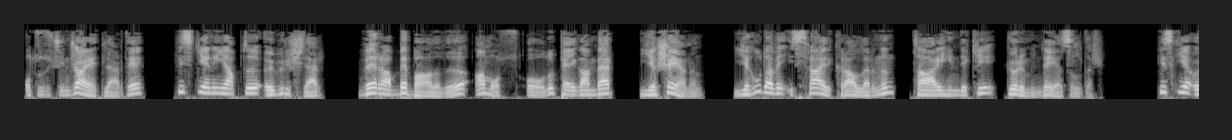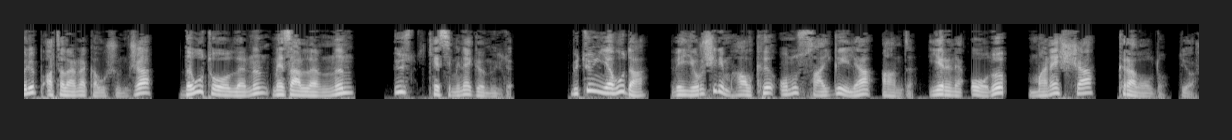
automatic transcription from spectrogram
33. ayetlerde Hiskia'nın yaptığı öbür işler ve Rabbe bağlılığı Amos oğlu peygamber Yaşayan'ın Yahuda ve İsrail krallarının tarihindeki görümünde yazıldır. Hiskiya ölüp atalarına kavuşunca Davut oğullarının mezarlarının üst kesimine gömüldü. Bütün Yahuda ve Yeruşalim halkı onu saygıyla andı. Yerine oğlu Maneşşa kral oldu diyor.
